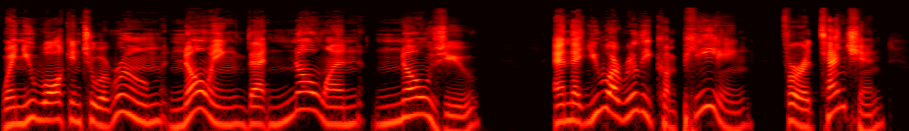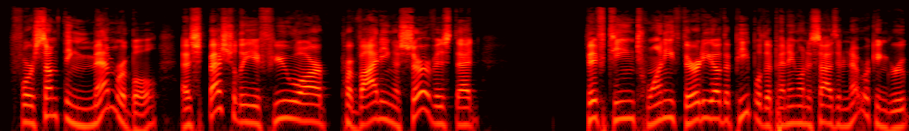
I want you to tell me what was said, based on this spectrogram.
when you walk into a room knowing that no one knows you and that you are really competing for attention for something memorable, especially if you are providing a service that 15, 20, 30 other people, depending on the size of the networking group,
